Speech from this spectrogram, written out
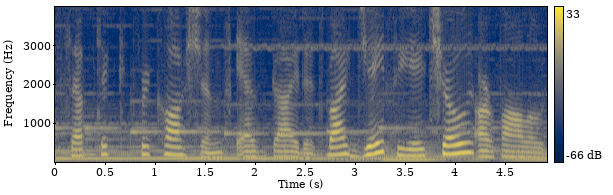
Aseptic precautions as guided by JCHO are followed.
